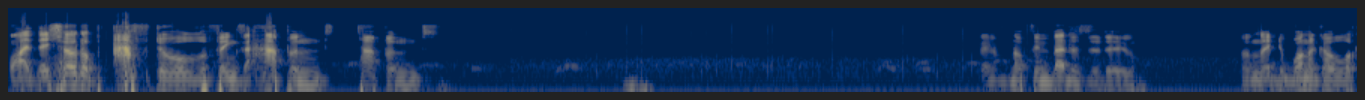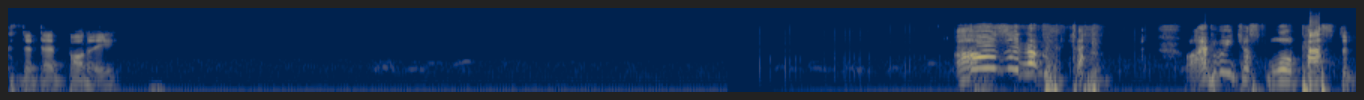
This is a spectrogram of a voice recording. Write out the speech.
Like they showed up after all the things that happened happened. They have nothing better to do. Don't they want to go look at the dead body? Oh, there's another! Why do we just walk past the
